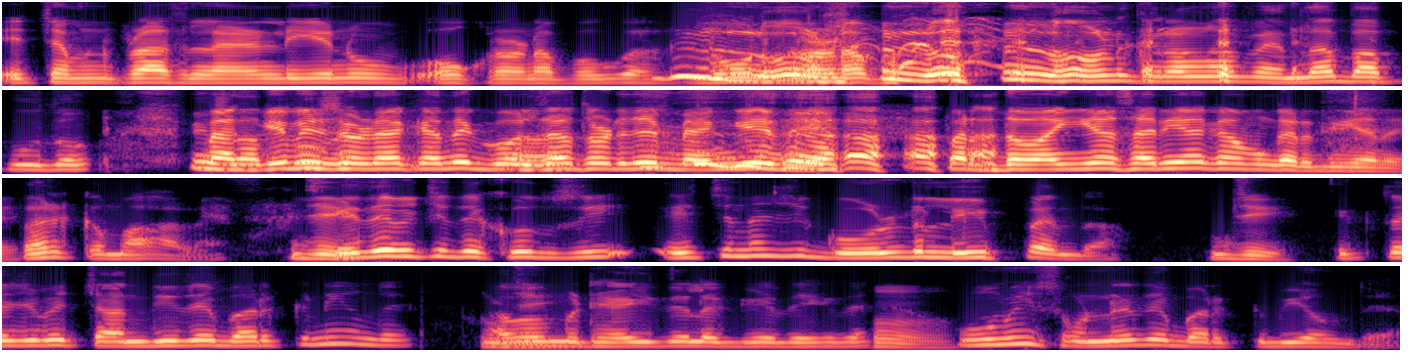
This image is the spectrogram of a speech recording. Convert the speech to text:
ਇਹ ਚਮਨਪ੍ਰਾਸ ਲੈਣ ਲਈ ਇਹਨੂੰ ਉਹ ਕਰਾਉਣਾ ਪਊਗਾ ਲੋਨ ਕਰਾਉਣਾ ਪਊਗਾ ਲੋਨ ਕਰਾਉਣਾ ਪੈਂਦਾ ਬਾਪੂ ਤੋਂ। ਮੈਂ ਅੱਗੇ ਵੀ ਸੁਣਿਆ ਕਹਿੰਦੇ ਗੋਲਜ਼ਾ ਥੋੜੇ ਜਿਹੇ ਮਹਿੰਗੇ ਨੇ ਪਰ ਦਵਾਈਆਂ ਸਾਰੀਆਂ ਕੰਮ ਕਰਦੀਆਂ ਨੇ। ਪਰ ਕਮਾਲ ਹੈ। ਇਹਦੇ ਵਿੱਚ ਦੇਖੋ ਤੁਸੀਂ ਇਹ ਚ ਨਾ ਜੀ 골ਡ ਲੀਫ ਪੈਂਦਾ। ਜੀ। ਇੱਕ ਤਾਂ ਜਿਵੇਂ ਚਾਂਦੀ ਦੇ ਵਰਕ ਨਹੀਂ ਹੁੰਦੇ ਆਪਾਂ। ਮਠਿਆਈ ਤੇ ਲੱਗੇ ਦੇਖਦੇ ਉਵੇਂ ਹੀ ਸੋਨੇ ਦੇ ਵਰਕ ਵੀ ਆਉਂਦੇ ਆ।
